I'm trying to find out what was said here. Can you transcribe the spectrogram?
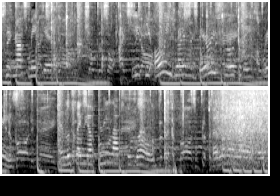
He did not make it. He's the only driver very slow today's race. And looks like we have three laps to go. I don't know why that race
